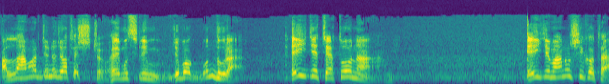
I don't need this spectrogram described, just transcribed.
আল্লাহ আমার জন্য যথেষ্ট। হে মুসলিম যুবক বন্ধুরা এই যে চেতনা, এই যে মানসিকতা,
